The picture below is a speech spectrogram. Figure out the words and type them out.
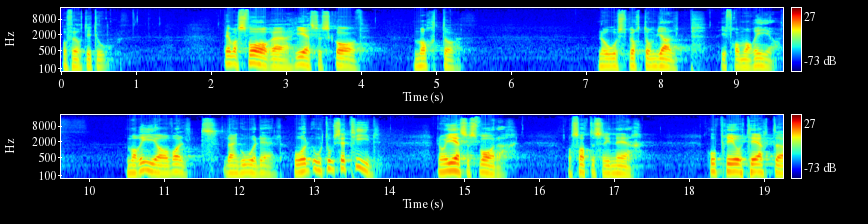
og 42. Det var svaret Jesus gav Martha når hun spurte om hjelp fra Maria. Maria har valgt den gode del. Hun, tok seg tid når Jesus var der, og satte seg ned. Hun prioriterte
